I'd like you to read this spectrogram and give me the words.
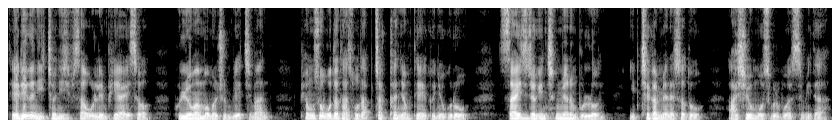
데릭은 2024 올림피아에서 훌륭한 몸을 준비했지만 평소보다 다소 납작한 형태의 근육으로 사이즈적인 측면은 물론 입체감 면에서도 아쉬운 모습을 보였습니다.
